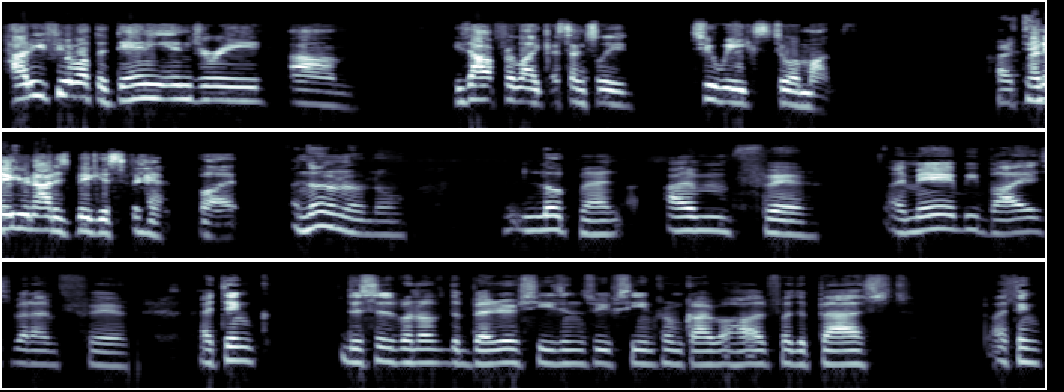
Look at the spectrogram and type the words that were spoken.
how do you feel about the Danny injury? Um, he's out for like essentially two weeks to a month. I think I know you're not his biggest fan, but No, no, no, no. Look, man, I'm fair. I may be biased, but I'm fair. I think this is one of the better seasons we've seen from Carvajal for the past, I think,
